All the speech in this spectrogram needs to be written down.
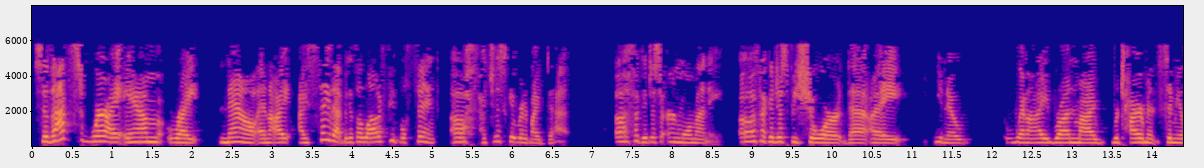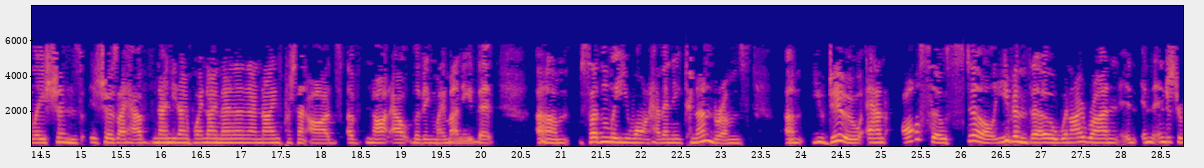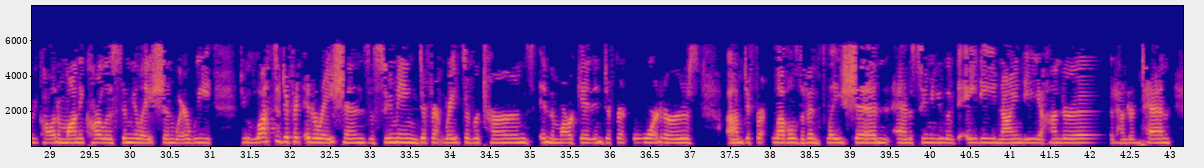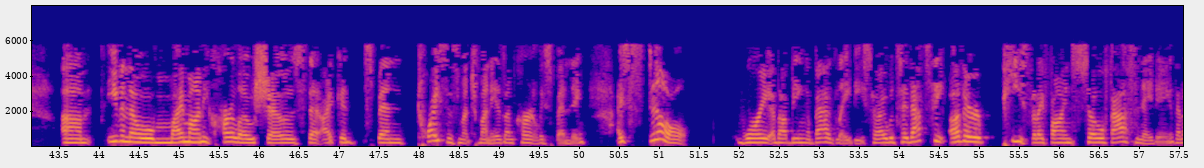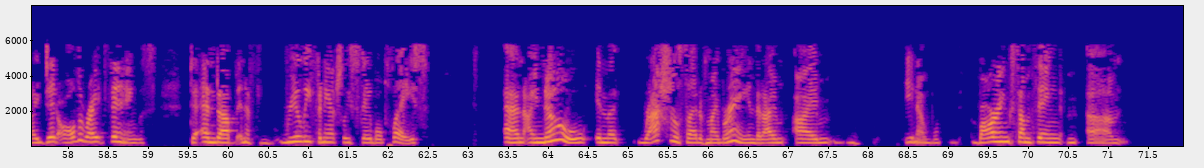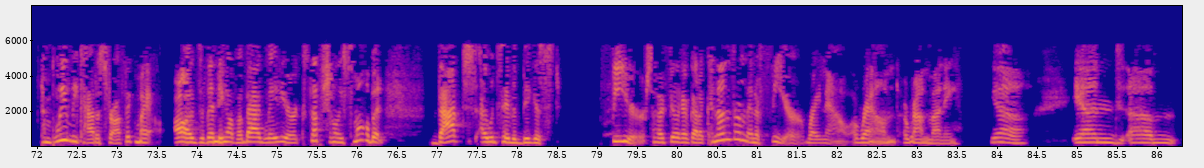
so that's where I am right now. And I, I say that because a lot of people think, oh, if I just get rid of my debt, oh, if I could just earn more money, oh, if I could just be sure that I, you know, when I run my retirement simulations, it shows I have 99.9999% odds of not outliving my money that um, suddenly you won't have any conundrums. Um, you do. And also still, even though when I run in, in, the industry, we call it a Monte Carlo simulation where we do lots of different iterations, assuming different rates of returns in the market in different orders, um, different levels of inflation, and assuming you lived 80, 90, 100, 110. Um, even though my Monte Carlo shows that I could spend twice as much money as I'm currently spending, I still worry about being a bag lady. So I would say that's the other piece that I find so fascinating that I did all the right things to end up in a really financially stable place. And I know in the rational side of my brain that I'm, I'm, you know, barring something, um, completely catastrophic, my odds of ending up a bag lady are exceptionally small, but that's, I would say, the biggest fear. So I feel like I've got a conundrum and a fear right now around around money. Yeah. And um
